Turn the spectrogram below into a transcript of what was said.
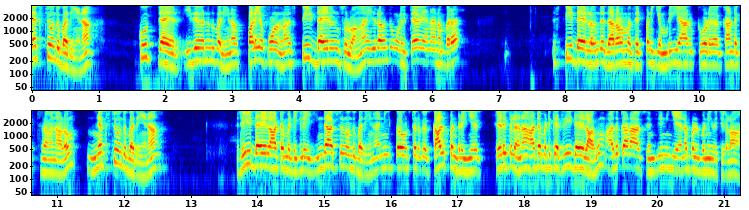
நெக்ஸ்ட்டு வந்து பார்த்தீங்கன்னா குக் டயல் இது வந்து பார்த்தீங்கன்னா பழைய ஃபோன்லாம் ஸ்பீட் டயல்னு சொல்லுவாங்க. இதில் வந்து உங்களுக்கு தேவையான நம்பரை ஸ்பீட் டயலில் வந்து தாராளமாக செட் பண்ணிக்க முடியும். யாருக்கூட கான்டாக்ட்ஸ் வேணாலும் நெக்ஸ்ட்டு வந்து பார்த்தீங்கன்னா ரீடயல் ஆட்டோமேட்டிக்கலி இந்த ஆப்ஷன் வந்து பார்த்தீங்கன்னா நீ இப்போ ஒருத்தருக்கு கால் பண்ணுறீங்க எடுக்கலைன்னா ஆட்டோமேட்டிக்காக ரீடயல் ஆகும். அதுக்கான ஆப்ஷன்ஸையும் நீங்கள் எனபிள் பண்ணி வச்சுக்கலாம்.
